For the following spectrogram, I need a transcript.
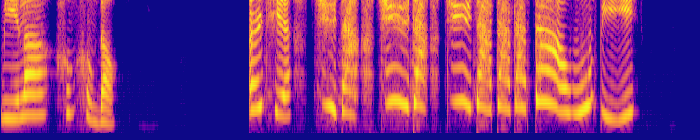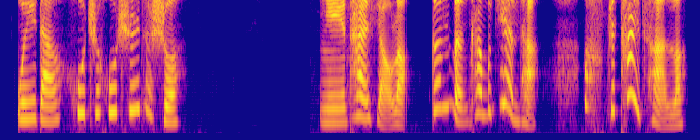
米拉哼哼道：“而且巨大，巨大，巨大，大大大无比。”维达呼哧呼哧地说。你太小了，根本看不见它。哦，这太惨了。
